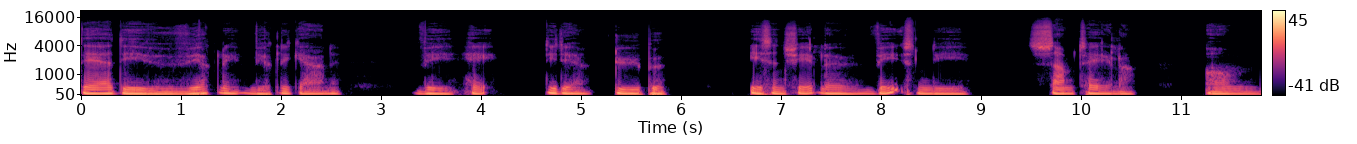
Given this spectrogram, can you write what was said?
det er, at de virkelig, virkelig gerne vil have de der dybe, essentielle, væsentlige samtaler om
